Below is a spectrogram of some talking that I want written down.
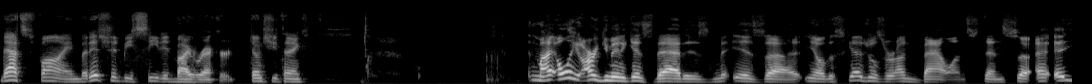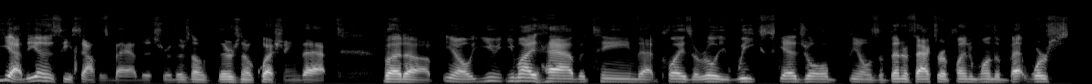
that's fine, but it should be seeded by record, don't you think? My only argument against that is is uh, you know the schedules are unbalanced, and so uh, uh yeah, the NFC South is bad this year. There's no there's no questioning that. But uh, you know, you you might have a team that plays a really weak schedule. You know, is a benefactor of playing one of the worst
